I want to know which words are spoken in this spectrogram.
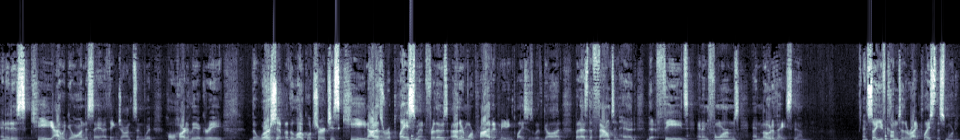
And it is key, I would go on to say, and I think Johnson would wholeheartedly agree, the worship of the local church is key, not as a replacement for those other more private meeting places with God, but as the fountainhead that feeds and informs and motivates them. And so you've come to the right place this morning.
